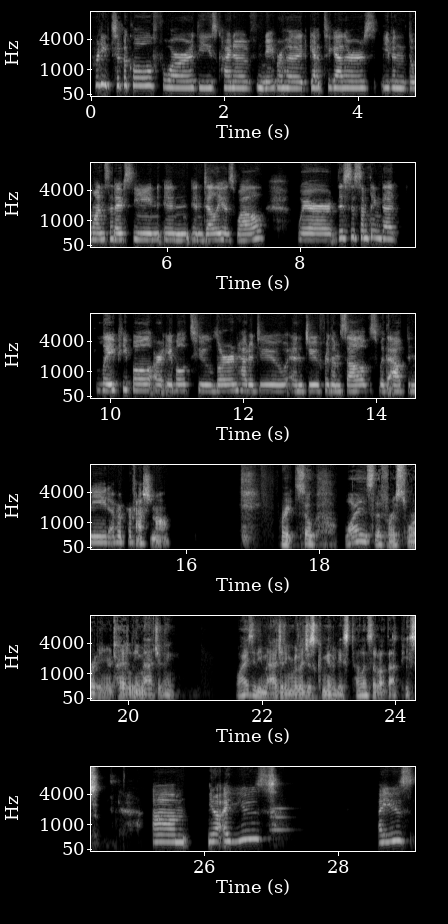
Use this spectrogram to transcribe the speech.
pretty typical for these kind of neighborhood get-togethers, even the ones that I've seen in in Delhi as well, where this is something that lay people are able to learn how to do and do for themselves without the need of a professional. Great. So, why is the first word in your title imagining? Why is it imagining religious communities? Tell us about that piece. Um, you know, I use, I use,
